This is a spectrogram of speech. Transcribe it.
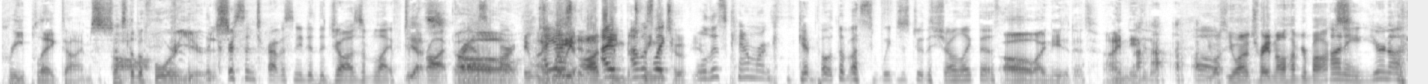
pre-plague times, since the oh. before years. Chris and Travis needed the jaws of life to Yes. pry, pry us Oh, apart. it was I really asked- odd I- being I between was the like, two of you. Will this camera get both of us if we just do the show like this? Oh, I needed it. I needed it. Oh. You, want, you want to trade and I'll have your box? Honey, you're not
